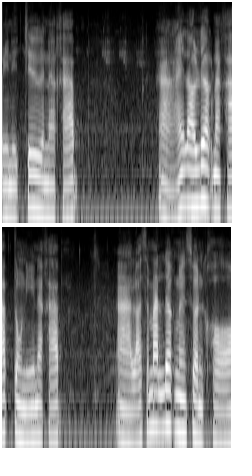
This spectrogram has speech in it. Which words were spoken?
Manager นะครับ อ่าให้เราเลือกนะครับตรงนี้นะครับ เราสามารถเลือกในส่วนของ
